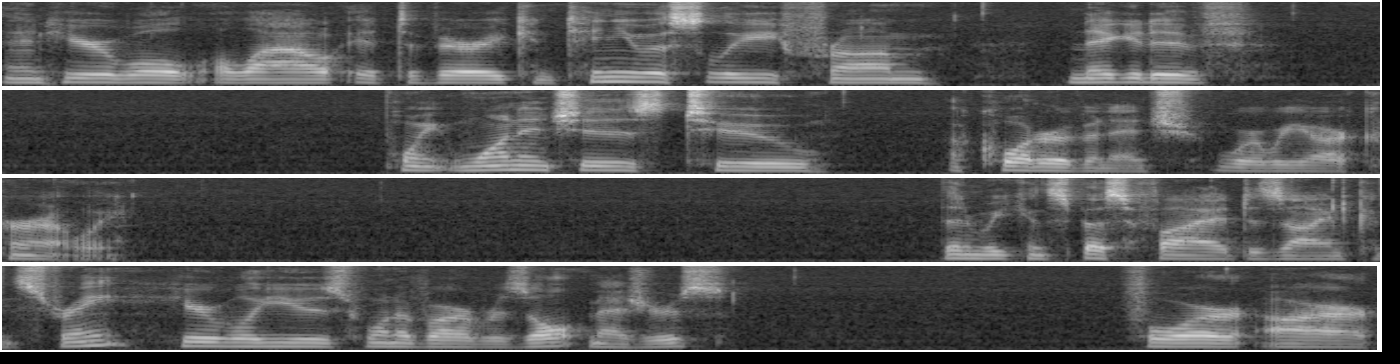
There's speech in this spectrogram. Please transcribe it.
and here we'll allow it to vary continuously from negative 0.1 inches to a quarter of an inch where we are currently. Then we can specify a design constraint. Here we'll use one of our result measures for our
